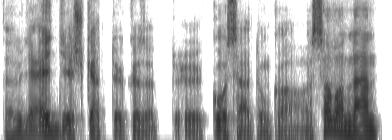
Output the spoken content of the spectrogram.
Tehát ugye egy és kettő között kószáltunk a, a szavannán,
